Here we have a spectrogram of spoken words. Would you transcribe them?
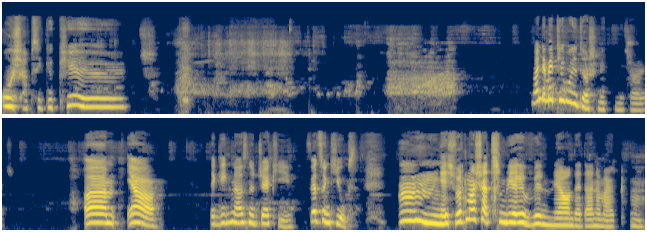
Oh, ich hab sie gekillt. Nein, der Meteoriter schlägt mich halt. Ähm, ja. Der Gegner ist eine Jackie. 14 Cubes. Mm, ich würde mal schätzen, wir gewinnen. Ja, und der Dynamite. Mm.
